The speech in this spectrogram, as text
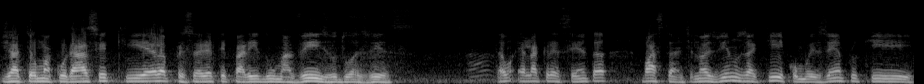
já ter uma acurácia que ela precisaria ter parido uma vez ou duas vezes. Ah. Então, ela acrescenta bastante. Nós vimos aqui como exemplo que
